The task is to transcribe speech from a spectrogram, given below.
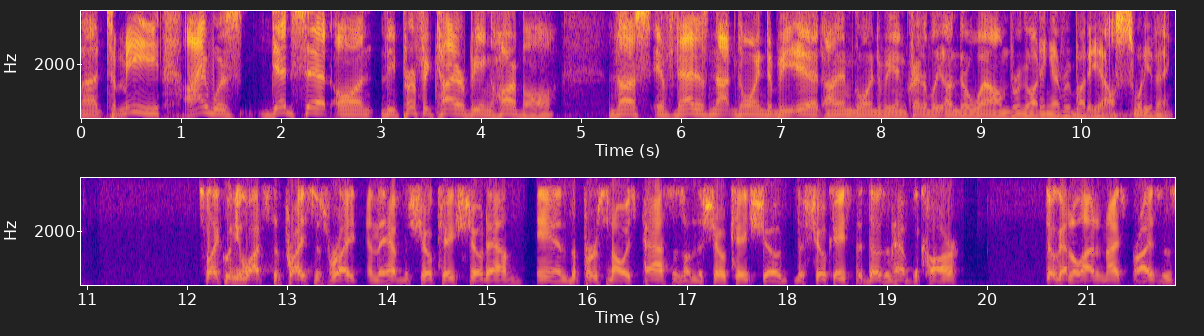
uh, to me, I was dead set on the perfect tire being Harbaugh. Thus, if that is not going to be it, I am going to be incredibly underwhelmed regarding everybody else. What do you think? It's like when you watch The Price is Right and they have the showcase showdown, and the person always passes on the showcase show, the showcase that doesn't have the car. Still got a lot of nice prizes,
